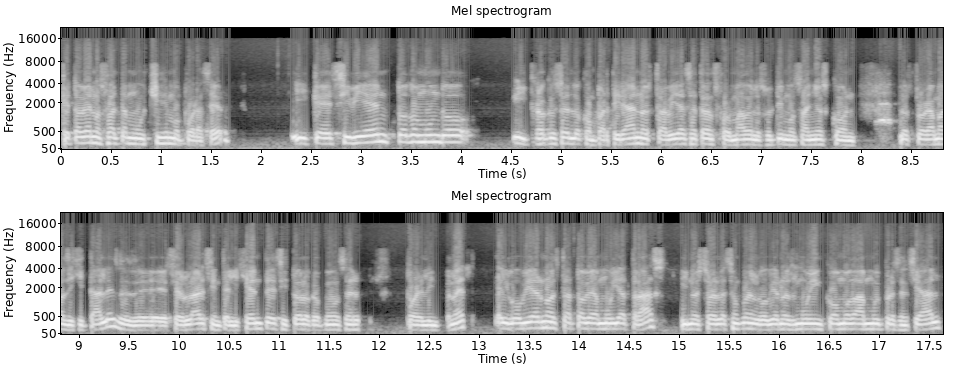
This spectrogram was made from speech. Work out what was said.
que todavía nos falta muchísimo por hacer y que si bien todo el mundo y creo que ustedes lo compartirán, nuestra vida se ha transformado en los últimos años con los programas digitales, desde celulares inteligentes y todo lo que podemos hacer por el Internet. El gobierno está todavía muy atrás y nuestra relación con el gobierno es muy incómoda, muy presencial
